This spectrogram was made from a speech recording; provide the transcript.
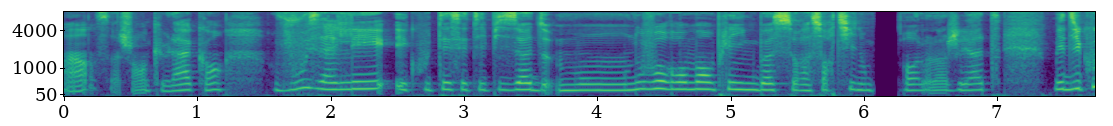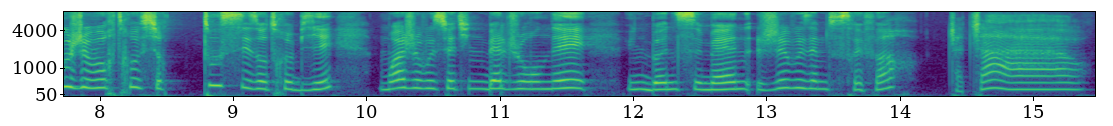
hein, sachant que là, quand vous allez écouter cet épisode, mon nouveau roman Playing Boss sera sorti, donc oh là là, j'ai hâte. Mais du coup, je vous retrouve sur tous ces autres biais. Moi, je vous souhaite une belle journée, une bonne semaine. Je vous aime tous très fort. Ciao, ciao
